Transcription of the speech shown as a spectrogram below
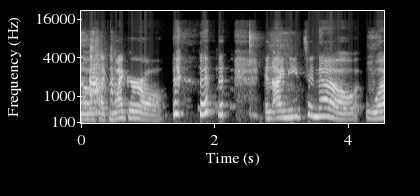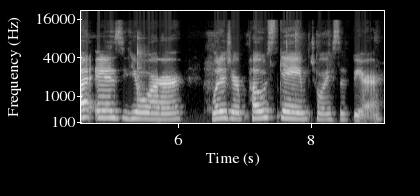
I was like, my girl. and I need to know what is your what is your post game choice of beer?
